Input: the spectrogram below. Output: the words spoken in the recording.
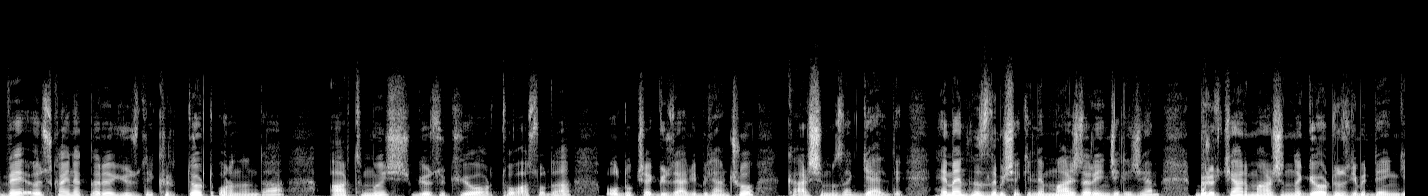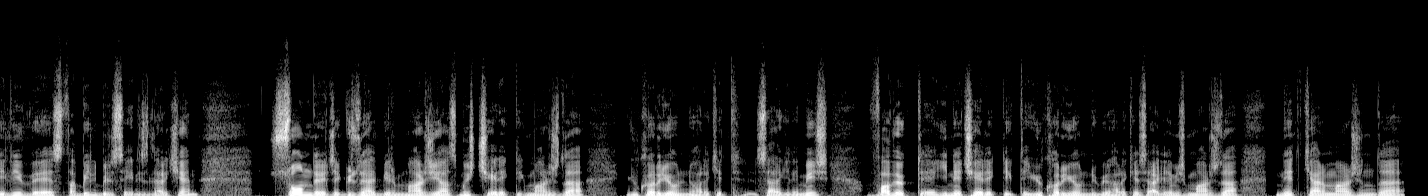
ve öz kaynakları %44 oranında artmış gözüküyor. Tuaso'da oldukça güzel bir bilanço karşımıza geldi. Hemen hızlı bir şekilde marjları inceleyeceğim. Brüt kar marjında gördüğünüz gibi dengeli ve stabil bir seyir izlerken son derece güzel bir marj yazmış. Çeyreklik marjda yukarı yönlü hareket sergilemiş. Favök'te yine çeyreklikte yukarı yönlü bir hareket sergilemiş. Marjda net kar marjında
